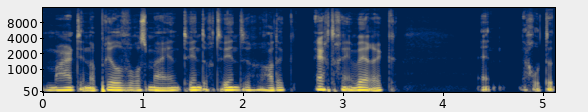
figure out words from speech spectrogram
maart en april volgens mij in 2020 had ik echt geen werk. En nou goed, dat,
